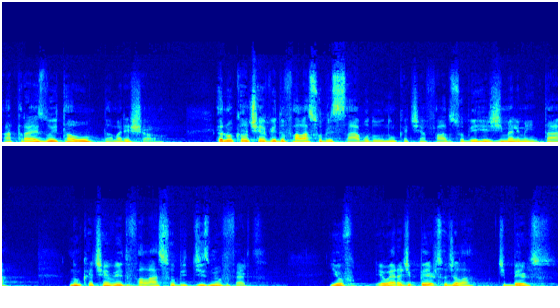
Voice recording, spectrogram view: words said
atrás do Itaú, da Marechal. Eu nunca tinha ouvido falar sobre sábado, nunca tinha falado sobre regime alimentar, nunca tinha ouvido falar sobre dízimo e oferta. E eu, eu era de berço de lá, de berço.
